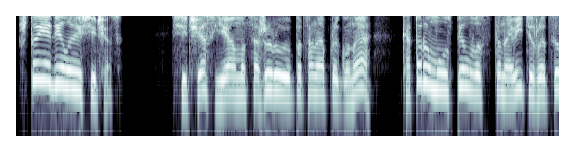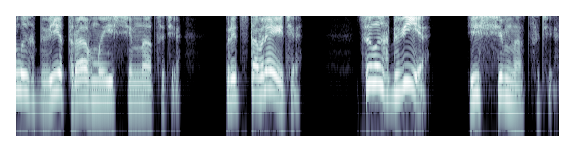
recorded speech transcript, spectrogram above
Что я делаю сейчас? Сейчас я массажирую пацана-прыгуна, которому успел восстановить уже целых две травмы из семнадцати. Представляете? Целых две из семнадцати.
